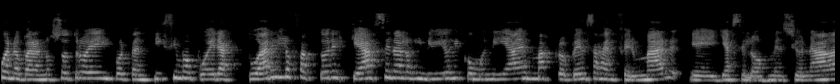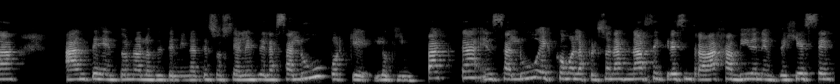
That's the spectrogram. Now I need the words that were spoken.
Bueno, para nosotros es importantísimo poder actuar en los factores que hacen a los individuos y comunidades más propensas a enfermar. Eh, ya se los mencionaba antes en torno a los determinantes sociales de la salud, porque lo que impacta en salud es cómo las personas nacen, crecen, trabajan, viven, envejecen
